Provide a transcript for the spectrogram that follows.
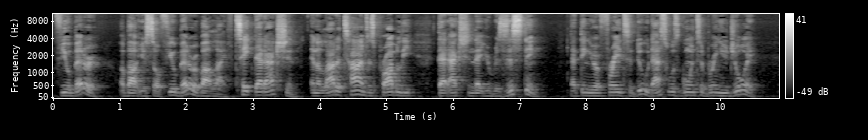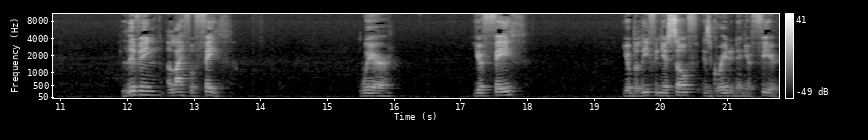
feel better about yourself, feel better about life. Take that action. And a lot of times it's probably that action that you're resisting, that thing you're afraid to do. That's what's going to bring you joy. Living a life of faith where your faith your belief in yourself is greater than your fear.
